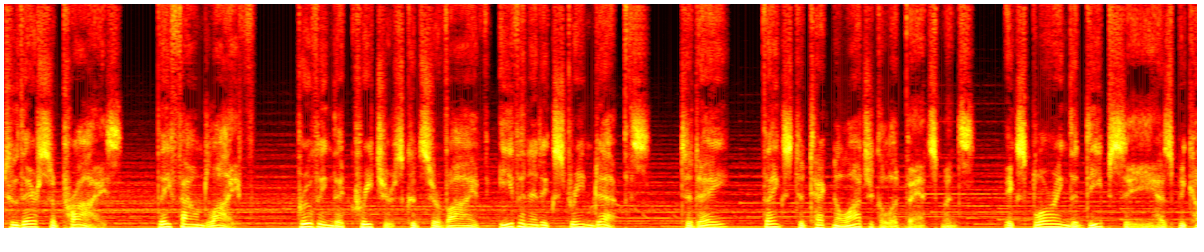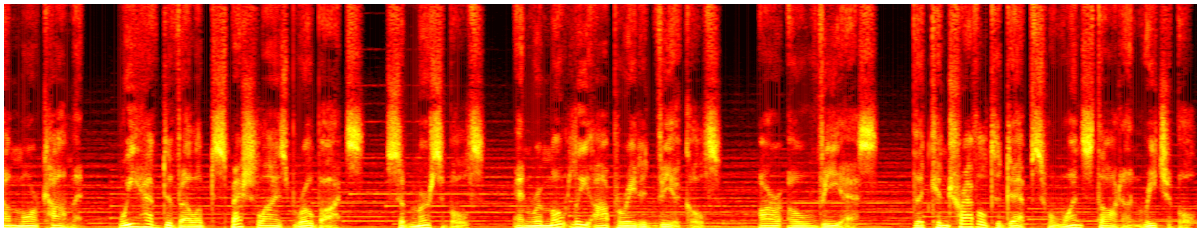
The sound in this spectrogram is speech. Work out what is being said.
To their surprise, they found life, proving that creatures could survive even at extreme depths. Today, thanks to technological advancements, exploring the deep sea has become more common. We have developed specialized robots, submersibles, and remotely operated vehicles, ROVs, that can travel to depths once thought unreachable.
